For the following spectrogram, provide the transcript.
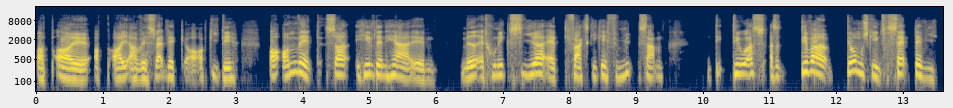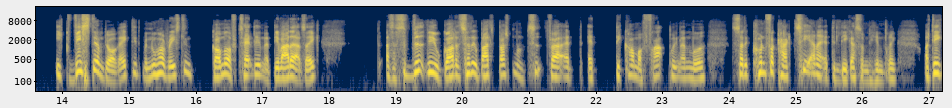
og, og, øh, og, og, og vil svært ved at opgive det. Og omvendt, så hele den her øh, med, at hun ikke siger, at de faktisk ikke er i familie sammen, det, det er jo også, altså, det var, det var måske interessant, da vi ikke vidste, om det var rigtigt, men nu har Raistlin kommet og fortalt hende, at det var det altså ikke. Altså, så ved vi jo godt, at så er det jo bare et spørgsmål om tid, før at, at det kommer frem på en eller anden måde. Så er det kun for karaktererne, at det ligger som en hindring. Og det,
